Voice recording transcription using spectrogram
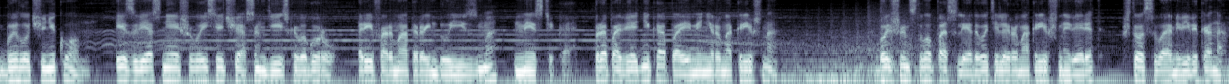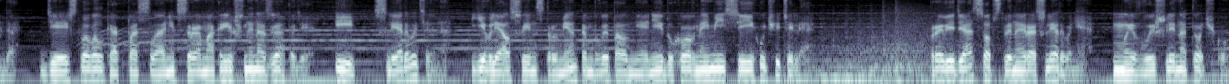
был учеником известнейшего и сейчас индийского гуру, реформатора индуизма, мистика, проповедника по имени Рамакришна. Большинство последователей Рамакришны верят, что с вами Вивекананда действовал как посланец Рамакришны на Западе, и, следовательно, являлся инструментом в выполнении духовной миссии их учителя. Проведя собственное расследование, мы вышли на точку,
